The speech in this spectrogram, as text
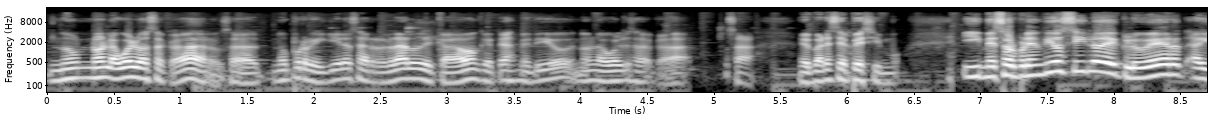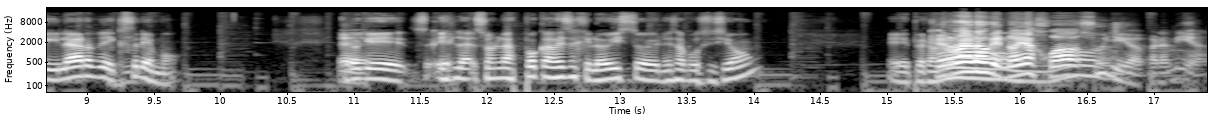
no, no la vuelvas a cagar. O sea, no porque quieras arreglar el cagadón que te has metido, no la vuelvas a cagar. O sea, me parece pésimo. Y me sorprendió sí lo de Clubert Aguilar de extremo. Creo Eh, que es la- son las pocas veces que lo he visto en esa posición. Eh, pero Qué no- raro que no haya jugado no- Zúñiga para mí. ah.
